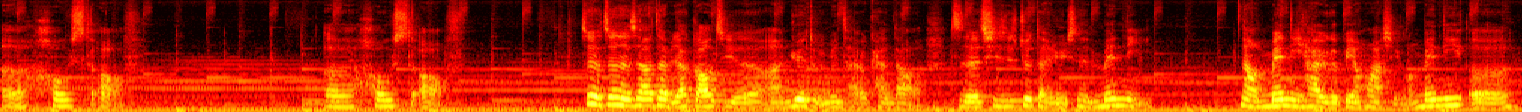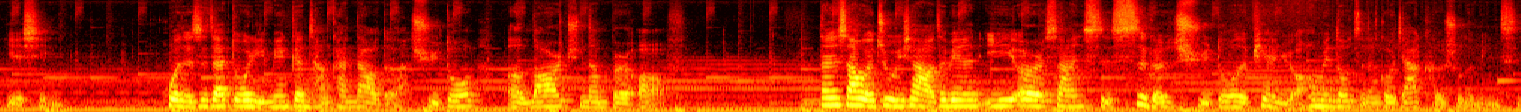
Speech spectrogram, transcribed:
a host of，a host of，这个真的是要在比较高级的嗯阅读里面才会看到，指的其实就等于是 many。那 many 还有一个变化型哦，many a 也行，或者是在多里面更常看到的许多 a large number of。但是稍微注意一下哦，这边一二三四四个许多的片语哦，后面都只能够加可数的名词。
